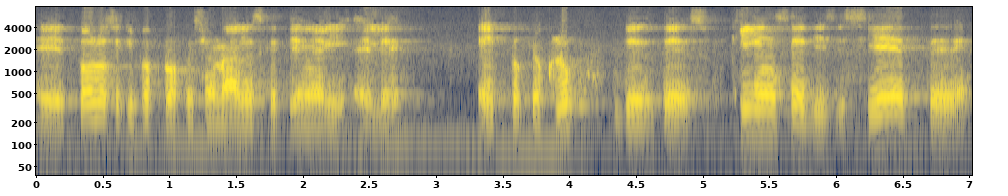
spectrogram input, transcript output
eh, todos los equipos profesionales que tiene el, el, el propio club, desde 15, 17,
